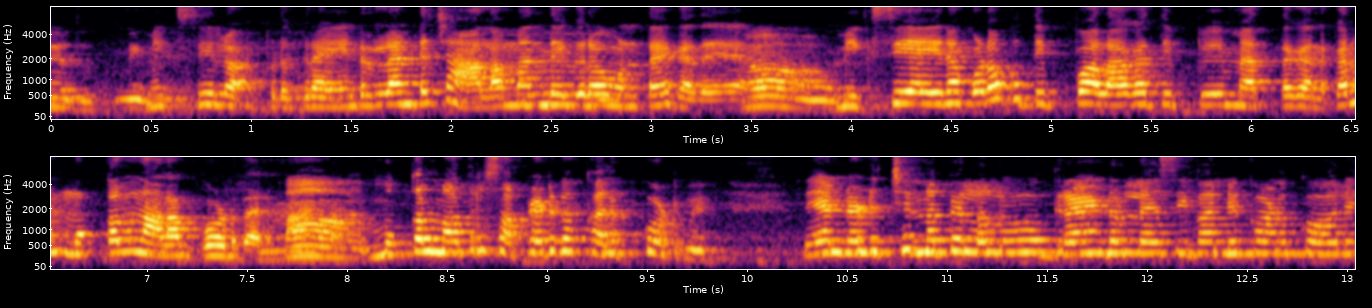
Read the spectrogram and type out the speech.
లేదు మీకు. మిక్సీలో ఇప్పుడు గ్రైండర్లు అంటే చాలా మంది దగ్గర ఉంటాయి కదా. మిక్సీ అయినా కూడా ఒక తిప్పు అలాగా తిప్పి మెత్తగానే కానీ ముక్కలు నలగకూడదు ముక్కలు మాత్రం సపరేట్గా కలుపుకోవటమే. ఏంటంటే చిన్నపిల్లలు గ్రైండర్లు వేసి ఇవన్నీ కనుక్కోవాలి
